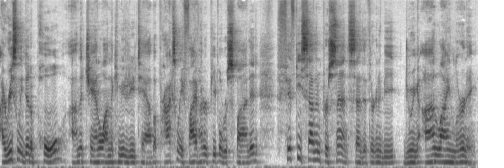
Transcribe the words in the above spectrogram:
I recently did a poll on the channel on the community tab. Approximately 500 people responded. 57% said that they're going to be doing online learning.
